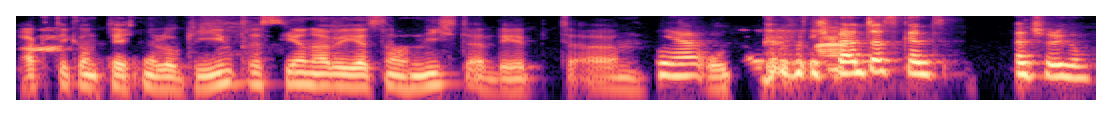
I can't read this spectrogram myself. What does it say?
Praktik und Technologie interessieren, habe ich jetzt noch nicht erlebt. Ähm, ja, oder? ich fand das ganz, Entschuldigung.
